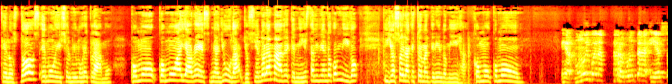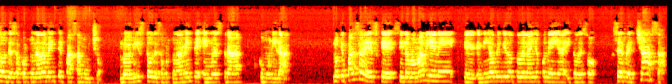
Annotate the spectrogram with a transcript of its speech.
que los dos hemos hecho el mismo reclamo cómo, cómo IRS me ayuda, yo siendo la madre, que mi hija está viviendo conmigo y yo soy la que estoy manteniendo a mi hija. ¿Cómo, cómo? muy buena pregunta y eso desafortunadamente pasa mucho. Lo he visto desafortunadamente en nuestra comunidad. Lo que pasa es que si la mamá viene, que el niño ha vivido todo el año con ella y todo eso, se rechaza,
